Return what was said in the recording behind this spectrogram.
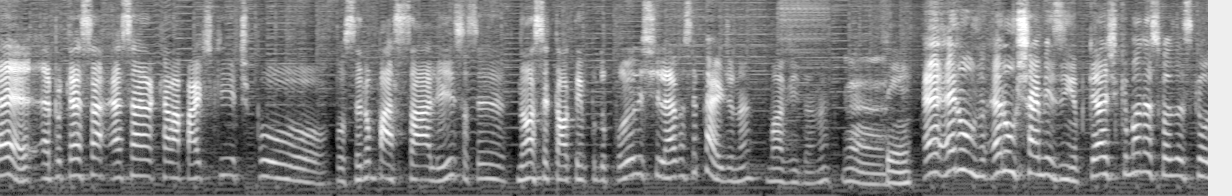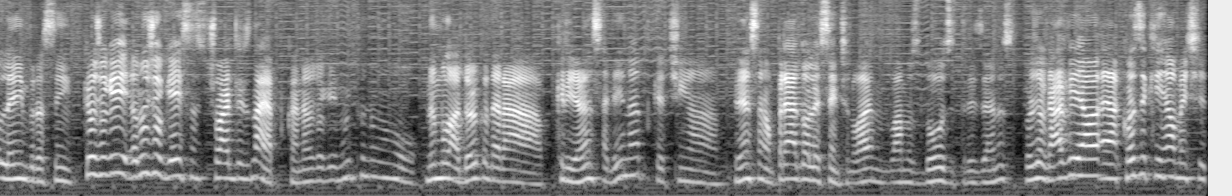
É, é porque essa, essa é aquela parte que, tipo, você não passar ali, se você não acertar o tempo do pulo, eles te levam e você perde, né? Uma vida, né? É. Sim. É, era, um, era um charmezinho, porque acho que uma das coisas que eu lembro, assim, que eu joguei, eu não joguei Sunset Riders na época, né? Eu joguei muito no, no emulador quando era criança ali, né? Porque tinha. Criança não, pré-adolescente, lá, lá nos 12, 13 anos. Eu jogava e a, a coisa que realmente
